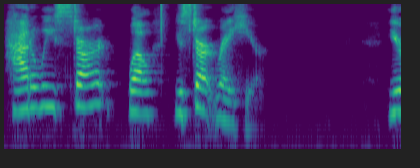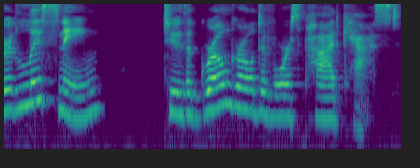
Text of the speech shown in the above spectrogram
How do we start? Well, you start right here. You're listening to the Grown Girl Divorce podcast.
